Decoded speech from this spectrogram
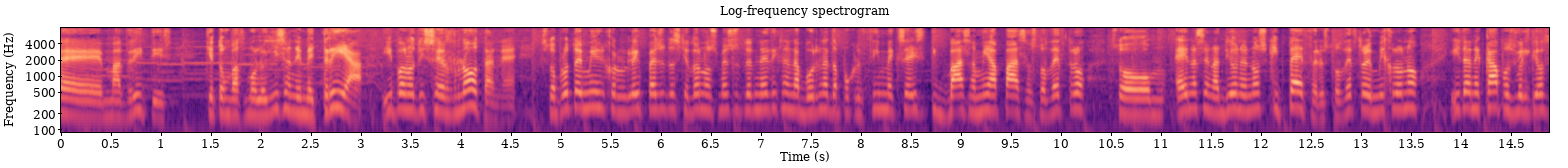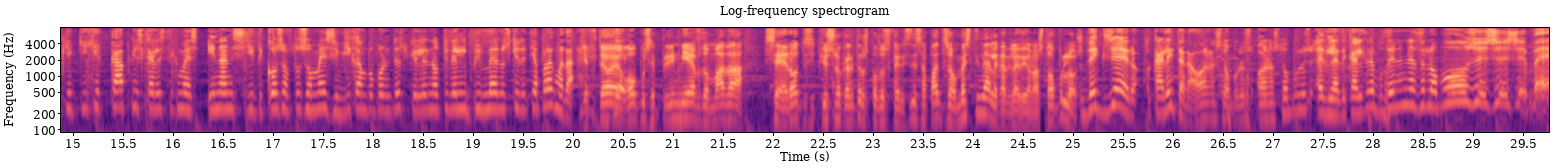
Μαδρίτη και τον βαθμολογήσανε με τρία. Είπαν ότι σερνότανε. Στο πρώτο ημίχρονο, λέει, παίζοντας σχεδόν ως μέσος, δεν έδειχνε να μπορεί να ανταποκριθεί με ξέρεις την πάσα, μία πάσα. Στο δεύτερο, στο ένας εναντίον ενός υπέφερε. Στο δεύτερο ημίχρονο ήταν κάπως βελτιώθηκε και είχε κάποιες καλές στιγμές. Είναι ανησυχητικός αυτός ο Μέση. Βγήκαν προπονητές του και λένε ότι είναι λυπημένος και τέτοια πράγματα. Και φταίω Δεν- εγώ που σε πριν μία εβδομάδα σε ερώτηση ποιος είναι ο καλύτερος ποδοσφαιριστής, απάντησα ο Μέσης. Τι να έλεγα δηλαδή, ο Αναστόπουλος. Δεν ξέρω. Καλύτερα ο Αναστόπουλος. Ο Αναστόπουλος, ε, δηλαδή καλύτερα που δεν είναι, θέλω να πω,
